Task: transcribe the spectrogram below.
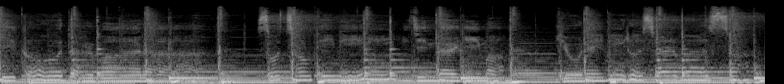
दिनमै नासुने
